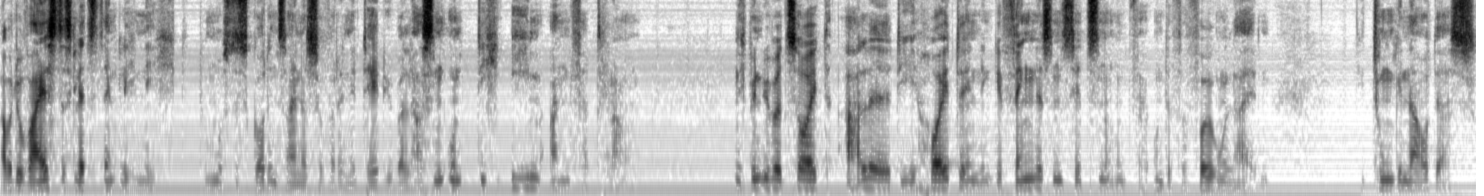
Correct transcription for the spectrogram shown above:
Aber du weißt es letztendlich nicht. Du musst es Gott in seiner Souveränität überlassen und dich ihm anvertrauen. Und ich bin überzeugt, alle, die heute in den Gefängnissen sitzen und unter Verfolgung leiden, die tun genau das.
